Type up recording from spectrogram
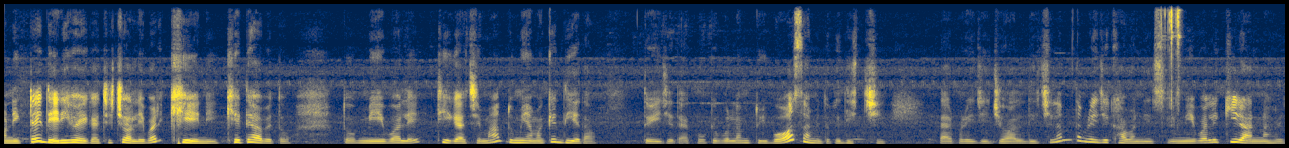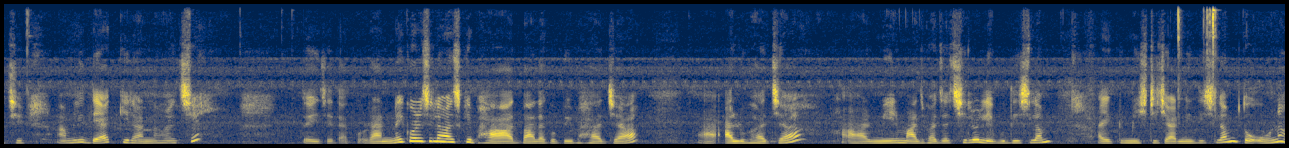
অনেকটাই দেরি হয়ে গেছে, চল এবার খেয়ে নিই খেতে হবে তো। তো মেয়ে বলে, ঠিক আছে মা, তুমি আমাকে দিয়ে দাও। তো এই যে দেখো, ওকে বললাম, তুই বস, আমি তোকে দিচ্ছি। তারপরে এই যে জল দিয়েছিলাম, তারপরে এই যে খাবার নিয়েছিলাম মেয়ে বলে, কী রান্না হয়েছে? আমি দেখ কী রান্না হয়েছে। তো এই যে দেখো, রান্নাই করেছিলাম আজকে ভাত, বাঁধাকপি ভাজা আলু ভাজা, আর মেয়ের মাছ ভাজা ছিল, লেবু দিয়েছিলাম, আর একটু মিষ্টি চাটনি দিয়েছিলাম। তো ও না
